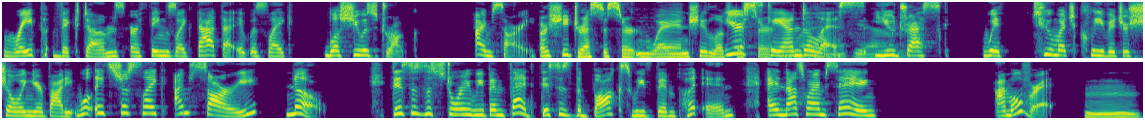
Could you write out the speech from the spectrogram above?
rape victims or things like that, that it was like, well, she was drunk. I'm sorry. Or she dressed a certain way and she looked You're scandalous. Yeah. You dress with too much cleavage or showing your body. Well, it's just like, I'm sorry. No. This is the story we've been fed. This is the box we've been put in. And that's why I'm saying I'm over it. Mm,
